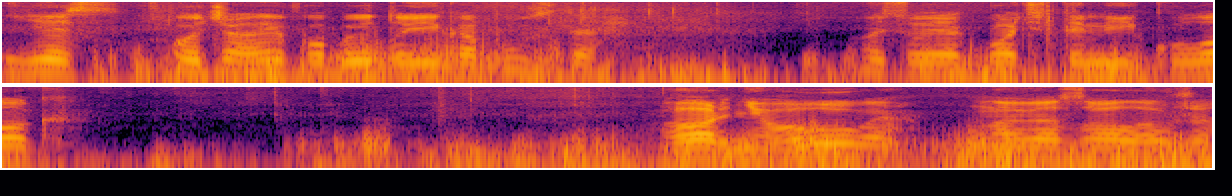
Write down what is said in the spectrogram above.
Є очаги побитої капусти. Ось, о, як бачите, мій кулак. Гарні голови нав'язала вже.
